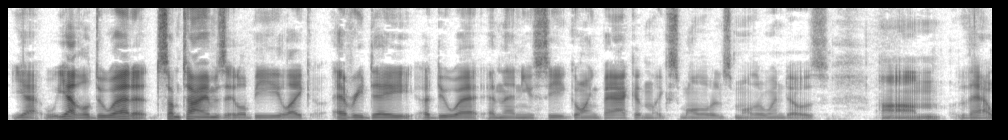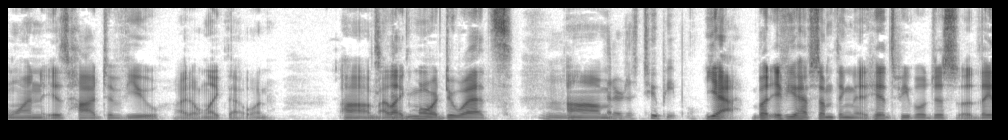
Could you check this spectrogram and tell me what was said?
Yeah, yeah, they'll duet it. Sometimes it'll be like every day a duet, and then you see going back in like smaller and smaller windows. Um, that one is hard to view. I don't like that one. Um, I like more duets. Um, that are just two people. yeah, but if you have something that hits people, just uh, they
